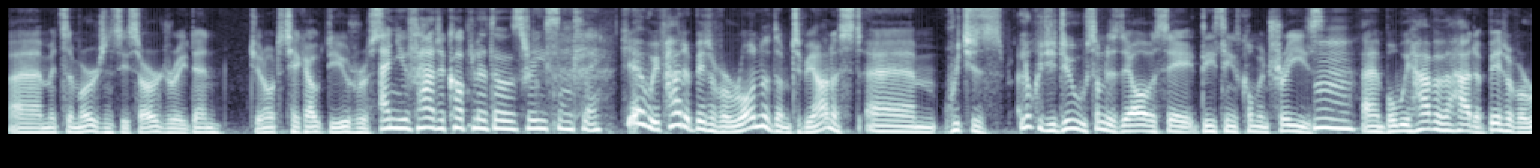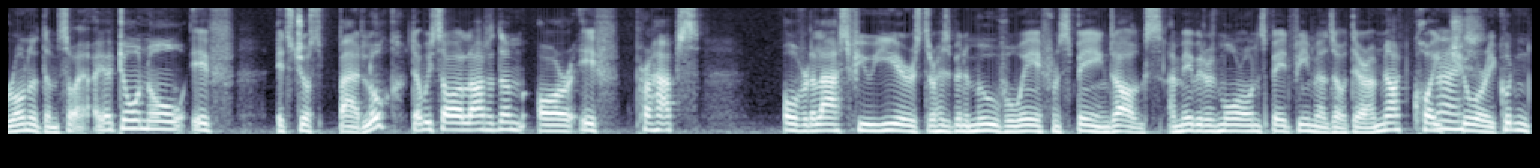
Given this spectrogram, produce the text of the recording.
Um, it's emergency surgery then, do you know, to take out the uterus. And you've had a couple of those recently. yeah, we've had a bit of a run of them, to be honest. Um, which is, look what you do. Sometimes they always say these things come in trees, Hmm. um, but we have had a bit of a run of them. So I, I don't know if it's just bad luck that we saw a lot of them, or if perhaps over the last few years there has been a move away from spaying dogs, and maybe there's more unspayed females out there. I'm not quite Right. sure. You couldn't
